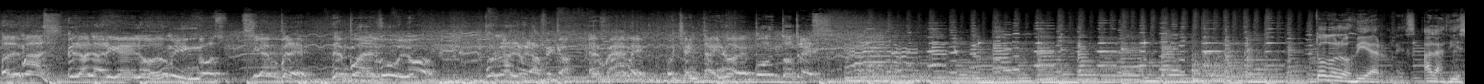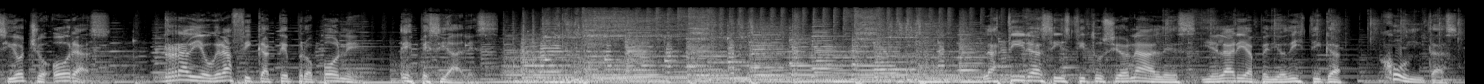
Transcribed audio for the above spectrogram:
Además, el alargue de los domingos, siempre después del fútbol. Por Radiográfica FM 89.3. Todos los viernes a las 18 horas, Radiográfica te propone especiales. Las tiras institucionales y el área periodística juntas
